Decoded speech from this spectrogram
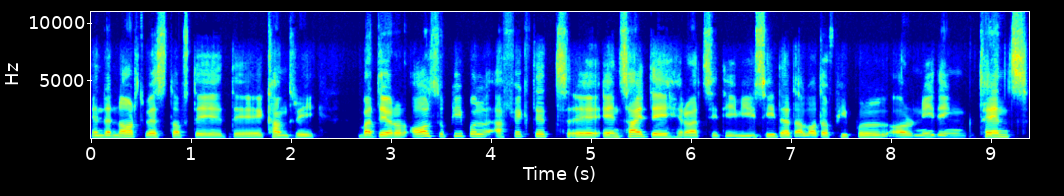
in the northwest of the, the country but there are also people affected uh, inside the Herat city. We see that a lot of people are needing tents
